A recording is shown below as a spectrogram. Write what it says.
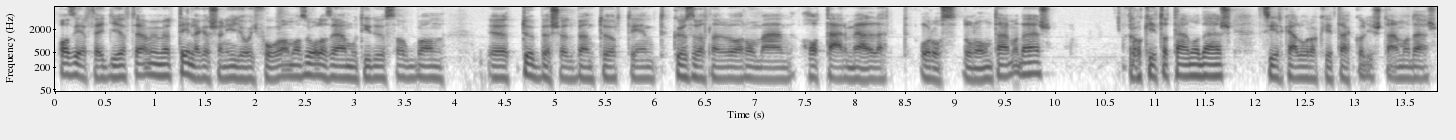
azért egyértelmű, mert ténylegesen így, ahogy fogalmazol, az elmúlt időszakban több esetben történt közvetlenül a román határ mellett orosz drontámadás, rakétatámadás, cirkáló rakétákkal is támadás.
